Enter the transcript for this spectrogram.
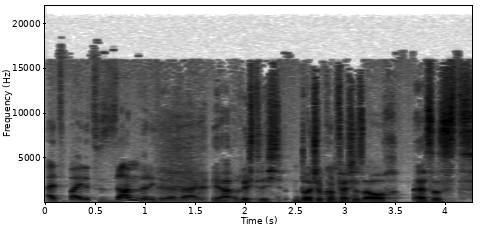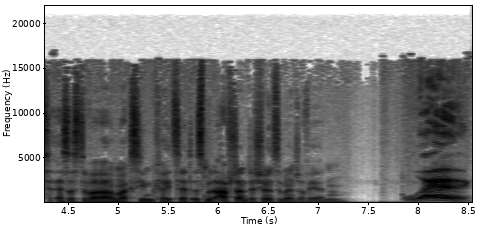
als beide zusammen würde ich sogar sagen. Ja, richtig. Deutsche Confessions auch. Es ist, es ist wahr, Maxim KZ. Ist mit Abstand der schönste Mensch auf Erden. Word.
